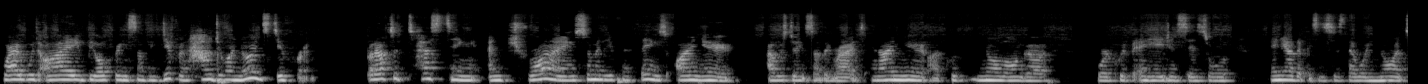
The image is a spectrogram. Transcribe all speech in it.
why would I be offering something different? How do I know it's different? But after testing and trying so many different things, I knew I was doing something right. And I knew I could no longer work with any agencies or any other businesses that were not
